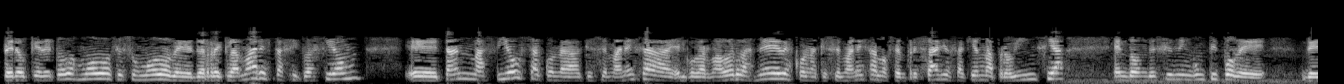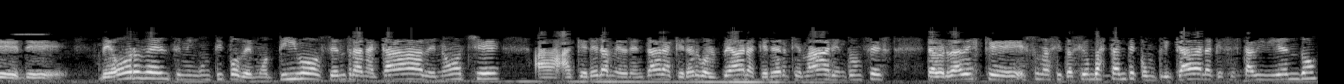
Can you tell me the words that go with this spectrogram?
pero que de todos modos es un modo de, de reclamar esta situación eh, tan mafiosa con la que se maneja el gobernador Las Neves, con la que se manejan los empresarios aquí en la provincia, en donde sin ningún tipo de, de, de, orden, sin ningún tipo de motivo, se entran acá de noche a, a querer amedrentar, a querer golpear, a querer quemar. Entonces, la verdad es que es una situación bastante complicada la que se está viviendo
